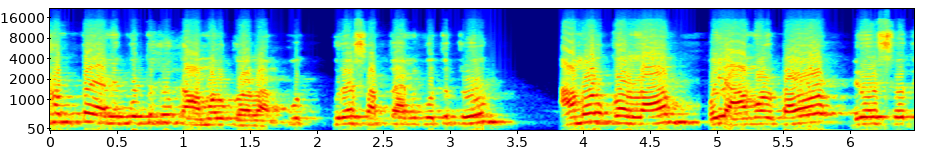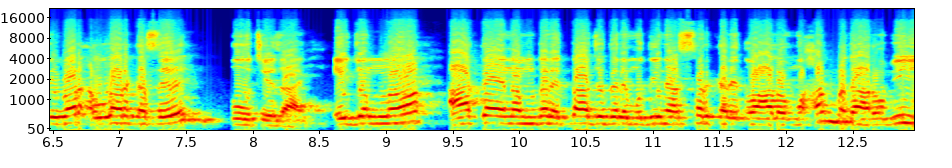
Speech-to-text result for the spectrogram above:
সপ্তাহে আমি কতটুকু আমল করলাম, পুরা সপ্তাহে আমি কতটুকু আমল করলাম, ওই আমলটাও বৃহস্পতিবার আল্লাহর কাছে পৌঁছে যায়। এই জন্য আকায় নামদারে তাজদারে মদিনা সরকারে দো আলম মোহাম্মদ আরবি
